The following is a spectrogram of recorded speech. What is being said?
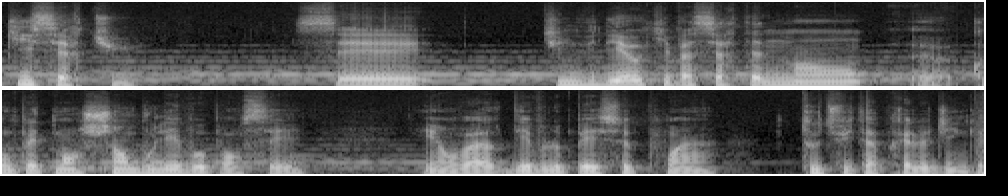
Qui sers-tu? C'est une vidéo qui va certainement euh, complètement chambouler vos pensées et on va développer ce point tout de suite après le jingle.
